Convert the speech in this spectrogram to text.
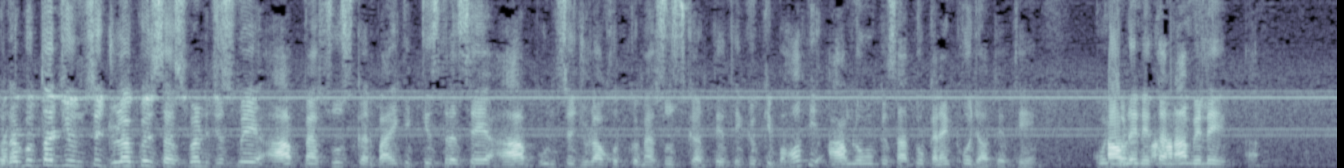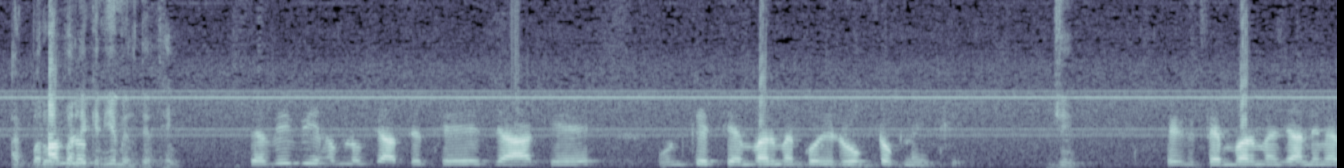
बना गुप्ता जी उनसे जुड़ा कोई सस्पेंड जिसमें आप महसूस कर पाए कि किस तरह से आप उनसे जुड़ा खुद को महसूस करते थे? क्योंकि बहुत ही आम लोगों के साथ वो कनेक्ट हो जाते थे। कोई बड़े नेता ना मिले अकबर पर लेकिन ये मिलते थे। जब भी हम लोग जाते थे जाके उनके चैम्बर में कोई रोक टोक नहीं थी। जी। चैम्बर में जाने में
